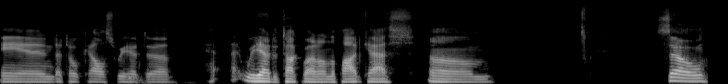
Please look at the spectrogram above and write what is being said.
And I told Kels we had to we had to talk about it on the podcast. Um, so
